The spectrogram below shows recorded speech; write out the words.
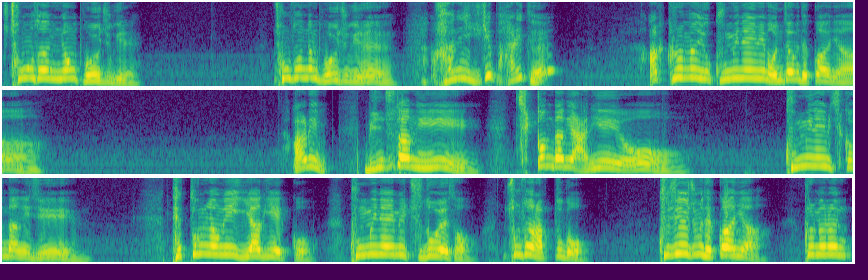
총선용 보여주기래. 총선용 보여주기래. 아니 이게 말이 돼? 아 그러면 이거 국민의힘이 먼저 하면 될 거 아니야. 아니 민주당이 집권당이 아니에요. 국민의힘이 집권당이지. 대통령이 이야기했고 국민의힘이 주도해서 총선 앞두고 굳이 해주면 될 거 아니야. 그러면은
